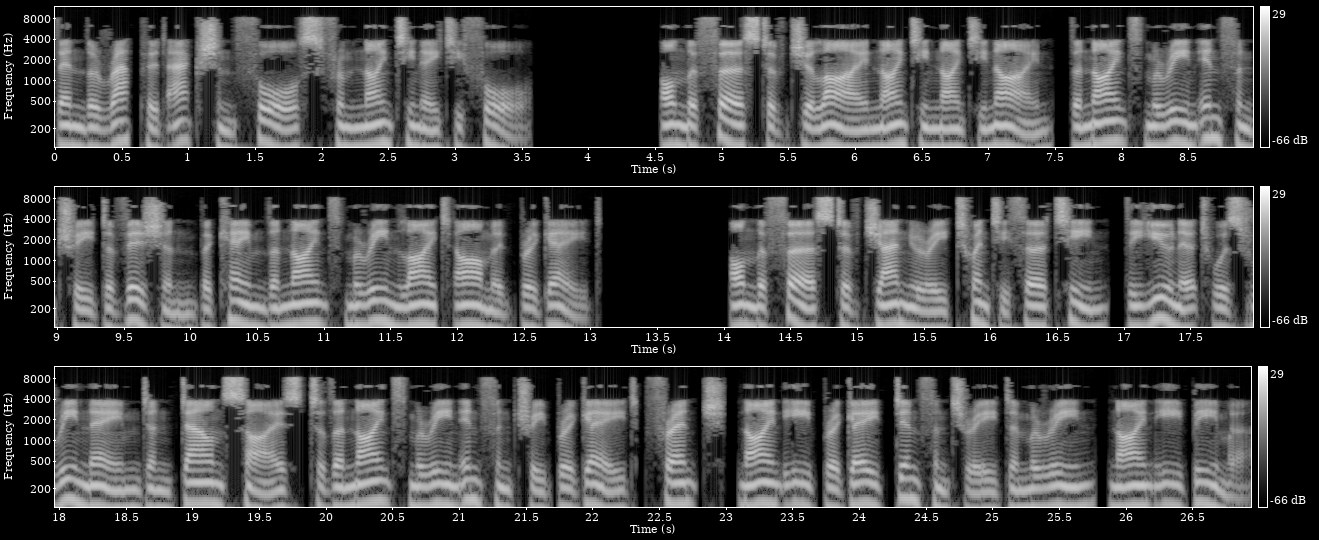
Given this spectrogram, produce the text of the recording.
then the Rapid Action Force from 1984. On 1 July 1999, the 9th Marine Infantry Division became the 9th Marine Light Armoured Brigade. On 1 January 2013, the unit was renamed and downsized to the 9th Marine Infantry Brigade French, 9e Brigade d'Infanterie de Marine, 9e BIMA.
